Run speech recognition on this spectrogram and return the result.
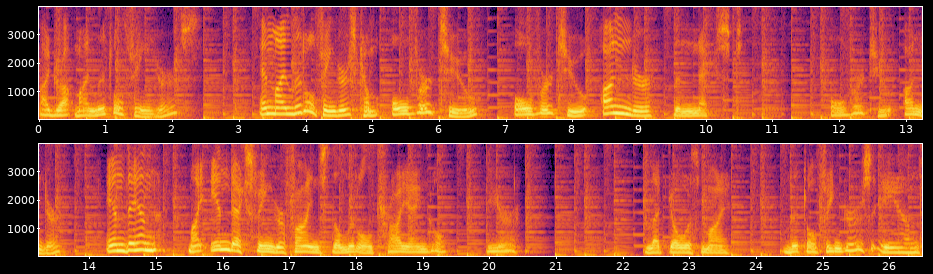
I drop my little fingers, and my little fingers come over to, over to, under the next over to under, and then my index finger finds the little triangle here. Let go with my little fingers and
